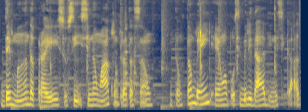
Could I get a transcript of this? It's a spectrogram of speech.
demanda para isso, se, se não há contratação. Então também é uma possibilidade nesse caso.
